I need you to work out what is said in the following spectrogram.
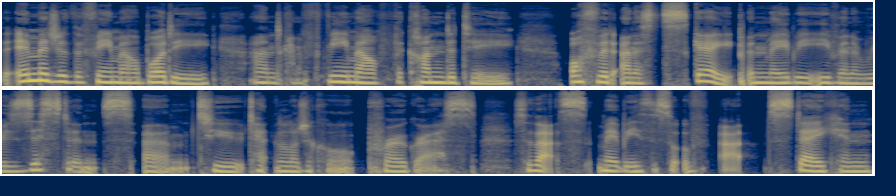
The image of the female body and kind of female fecundity offered an escape and maybe even a resistance um, to technological progress. So that's maybe sort of at stake in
